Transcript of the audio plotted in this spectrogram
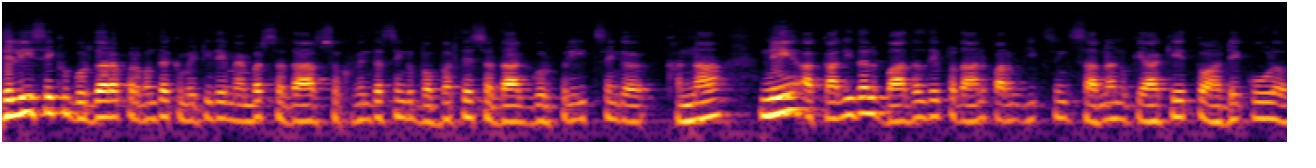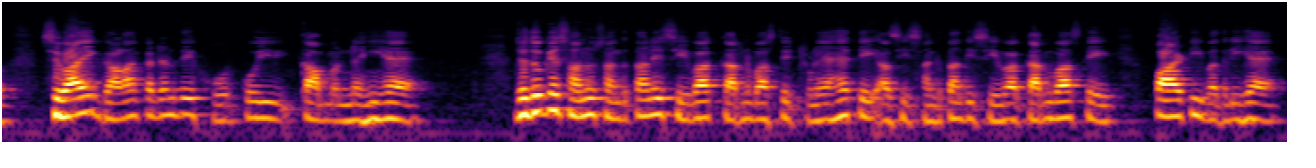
ਦਿੱਲੀ ਸਿੱਖ ਗੁਰਦੁਆਰਾ ਪ੍ਰਬੰਧਕ ਕਮੇਟੀ ਦੇ ਮੈਂਬਰ ਸਰਦਾਰ ਸੁਖਵਿੰਦਰ ਸਿੰਘ ਬੱਬਰ ਤੇ ਸਰਦਾਰ ਗੁਰਪ੍ਰੀਤ ਸਿੰਘ ਖੰਨਾ ਨੇ ਅਕਾਲੀ ਦਲ ਬਾਦਲ ਦੇ ਪ੍ਰਧਾਨ ਪਰਮਜੀਤ ਸਿੰਘ ਸਰਨਾ ਨੂੰ ਕਿਹਾ ਕਿ ਤੁਹਾਡੇ ਕੋਲ ਸਿਵਾਏ ਗਾਲਾਂ ਕੱਢਣ ਦੇ ਹੋਰ ਕੋਈ ਕੰਮ ਨਹੀਂ ਹੈ। ਜਦੋਂ ਕਿ ਸਾਨੂੰ ਸੰਗਤਾਂ ਨੇ ਸੇਵਾ ਕਰਨ ਵਾਸਤੇ ਚੁਣਿਆ ਹੈ ਤੇ ਅਸੀਂ ਸੰਗਤਾਂ ਦੀ ਸੇਵਾ ਕਰਨ ਵਾਸਤੇ ਪਾਰਟੀ ਬਦਲੀ ਹੈ।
